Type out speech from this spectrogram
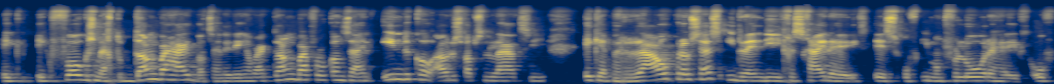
ik, ik focus me echt op dankbaarheid. Wat zijn de dingen waar ik dankbaar voor kan zijn in de co-ouderschapsrelatie? Ik heb een rouwproces. Iedereen die gescheiden heeft, is of iemand verloren heeft of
